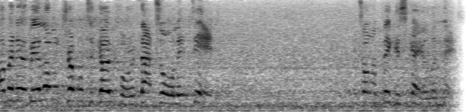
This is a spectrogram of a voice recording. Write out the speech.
I mean, it would be a lot of trouble to go for if that's all it did. It's on a bigger scale than this.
